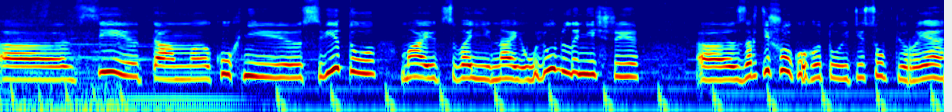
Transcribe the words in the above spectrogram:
Е, всі там кухні світу мають свої найулюбленіші. Е, З артішоку готують і суп-пюре,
